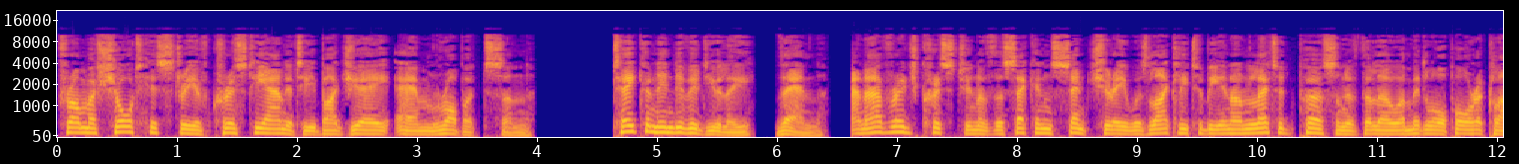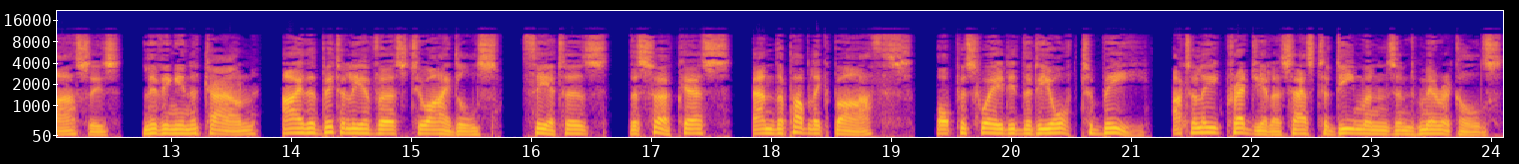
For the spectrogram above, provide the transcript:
From A Short History of Christianity by J. M. Robertson. Taken individually, then, an average Christian of the second century was likely to be an unlettered person of the lower middle or poorer classes, living in a town, either bitterly averse to idols, theatres, the circus, and the public baths, or persuaded that he ought to be, utterly credulous as to demons and miracles,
